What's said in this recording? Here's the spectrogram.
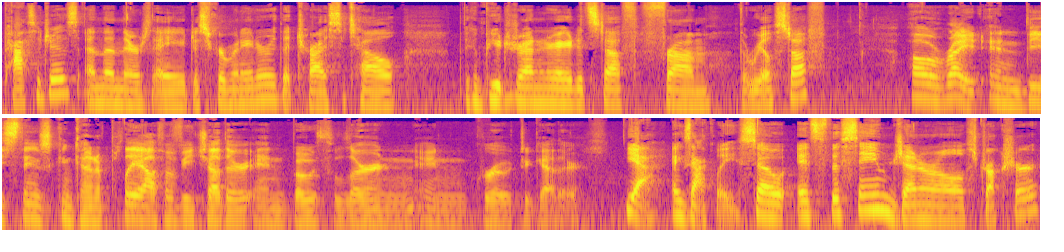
passages, and then there's a discriminator that tries to tell the computer generated stuff from the real stuff. Oh, right, and these things can kind of play off of each other and both learn and grow together. Yeah, exactly. So it's the same general structure.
